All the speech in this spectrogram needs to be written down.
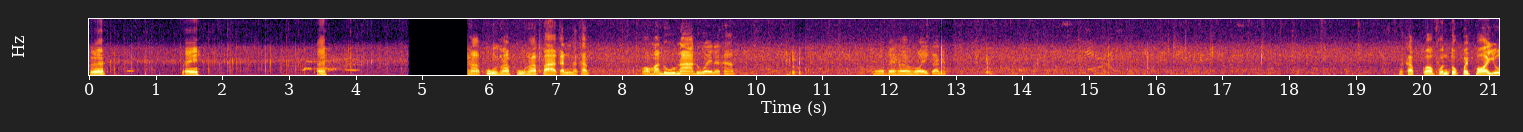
เฮ้ไหนฮะหากุ้งหาปูหาปลากันนะครับ ออกมาดูนาด้วยนะครับ ไปหาหอยกัน นะครับ ก็ฝนตกไปปล่อยๆอยู่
